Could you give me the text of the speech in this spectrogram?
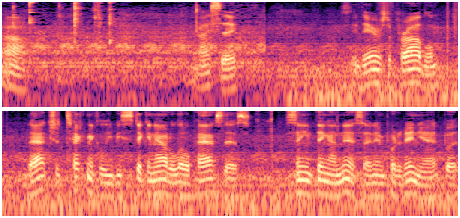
Oh. I see. See, there's the problem. That should technically be sticking out a little past this. Same thing on this, I didn't put it in yet, but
